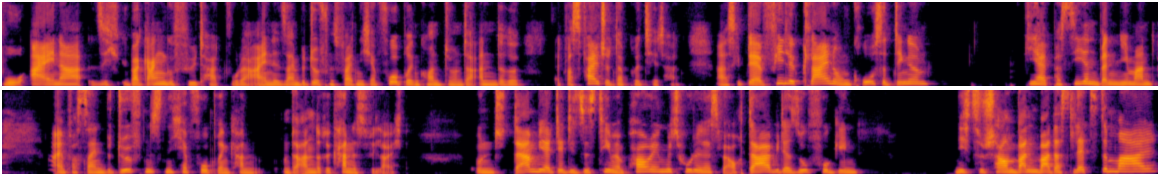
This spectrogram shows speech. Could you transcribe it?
wo einer sich übergangen gefühlt hat, wo der eine sein Bedürfnis vielleicht nicht hervorbringen konnte und der andere etwas falsch interpretiert hat. Also es gibt ja viele kleine und große Dinge, die halt passieren, wenn jemand einfach sein Bedürfnis nicht hervorbringen kann und der andere kann es vielleicht. Und da haben wir halt ja die System Empowering Methode, dass wir auch da wieder so vorgehen, nicht zu schauen, wann war das letzte Mal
